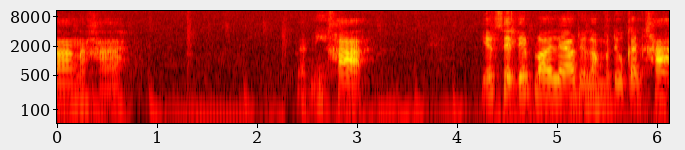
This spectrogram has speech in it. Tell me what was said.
ล่างนะคะ แบบนี้ค่ะ เย็บเสร็จเรียบร้อยแล้วเดี๋ยวเรามาดูกันค่ะ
